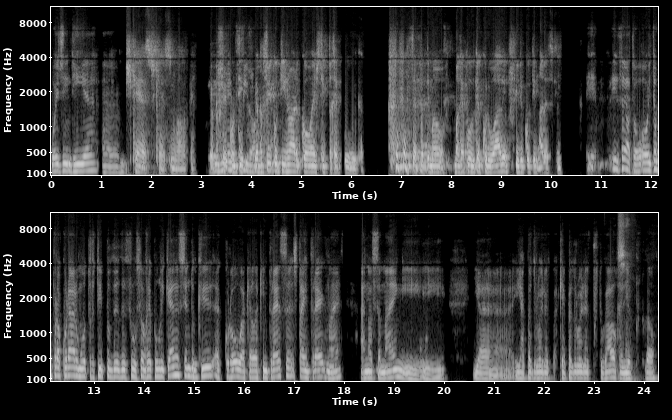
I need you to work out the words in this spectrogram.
hoje em dia. Uh, esquece, esquece, não vale a pena. Eu prefiro, é possível, eu prefiro continuar com este tipo de república. Se é para ter uma, uma república coroada, eu prefiro continuar assim. Exato, ou, ou, então procurar um outro tipo de, de, solução republicana, sendo que a coroa, aquela que interessa, está entregue, não é? À nossa mãe e, e, à, e à padroeira, que é a padroeira de Portugal, rainha de Portugal.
